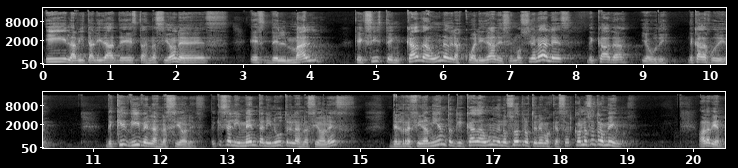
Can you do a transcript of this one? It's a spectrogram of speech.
Y la vitalidad de estas naciones es del mal que existe en cada una de las cualidades emocionales de cada de cada judío. ¿De qué viven las naciones? ¿De qué se alimentan y nutren las naciones? Del refinamiento que cada uno de nosotros tenemos que hacer con nosotros mismos. Ahora bien,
